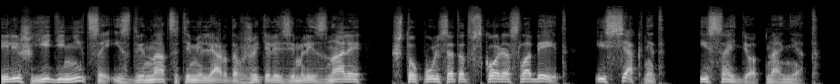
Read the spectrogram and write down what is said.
и лишь единицы из 12 миллиардов жителей Земли знали, что пульс этот вскоре ослабеет, иссякнет и сойдет на нет.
